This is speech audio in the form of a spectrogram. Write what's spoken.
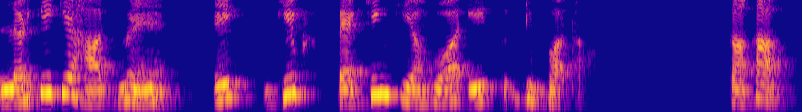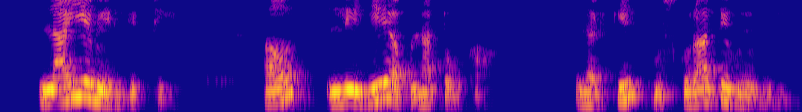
लड़की के हाथ में एक गिफ्ट पैकिंग किया हुआ एक डिब्बा था। काका, लाइए मेरी चिट्ठी और लीजिए अपना तोहफा। लड़के मुस्कुराते हुए बोली,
